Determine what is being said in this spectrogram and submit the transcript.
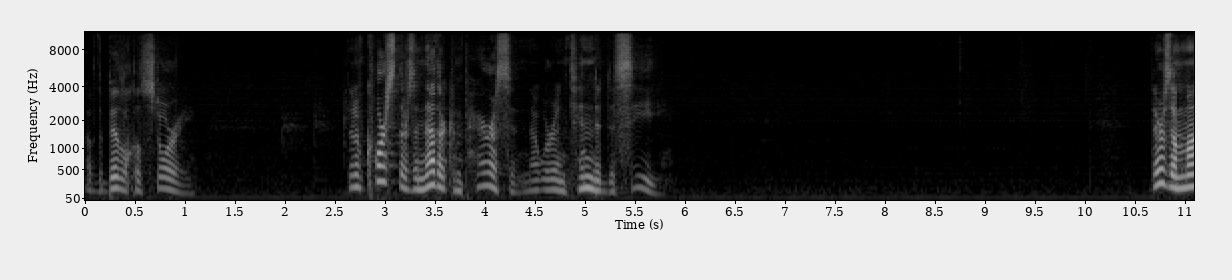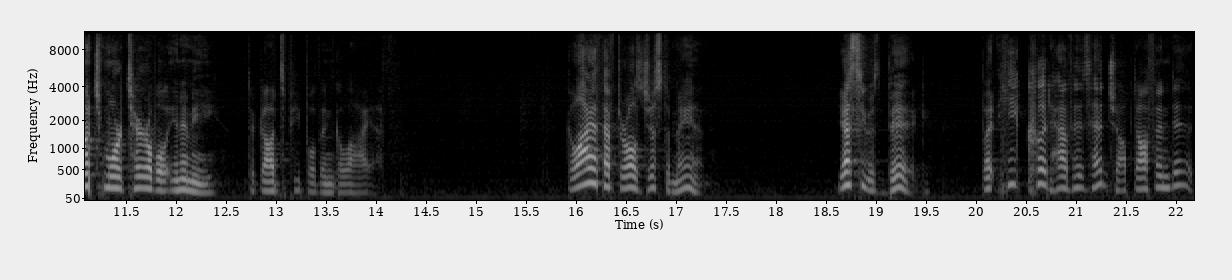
of the biblical story, then of course there's another comparison that we're intended to see. There's a much more terrible enemy to God's people than Goliath. Goliath, after all, is just a man. Yes, he was big, but he could have his head chopped off and did.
